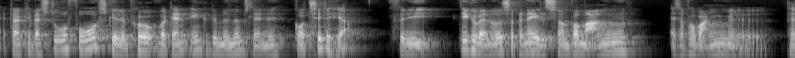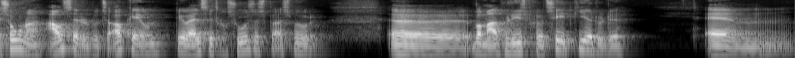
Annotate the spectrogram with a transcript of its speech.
at der kan være store forskelle på, hvordan enkelte medlemslande går til det her. Fordi det kan være noget så banalt som, hvor mange, altså hvor mange øh, personer afsætter du til opgaven. Det er jo altid et ressourcespørgsmål. Øh, hvor meget politisk prioritet giver du det? Øhm,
